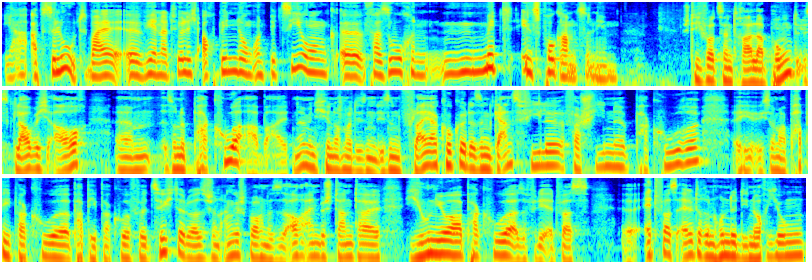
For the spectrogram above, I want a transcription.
Ja, absolut, weil äh, wir natürlich auch Bindung und Beziehung äh, versuchen mit ins Programm zu nehmen. Stichwort zentraler Punkt ist, glaube ich, auch ähm, so eine Parcoursarbeit. Ne? Wenn ich hier nochmal diesen, diesen Flyer gucke, da sind ganz viele verschiedene Parcours. Ich, sag mal Papi-Parcours, Papi-Parcours für Züchter, du hast es schon angesprochen, das ist auch ein Bestandteil. Junior-Parcours, also für die etwas, äh, etwas älteren Hunde, die noch jungen.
